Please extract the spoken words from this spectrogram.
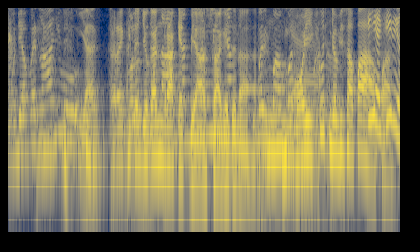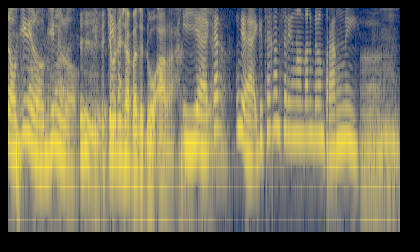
Mau diapain lagi bu? Iya. Karena kita juga kan rakyat tangkap, biasa gitu nah. Mau ikut nggak bisa apa-apa. Iya gini loh, gini loh, gini loh. Kita cuma bisa bantu doa lah. Iya kan enggak kita kan sering nonton film perang nih. Hmm.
